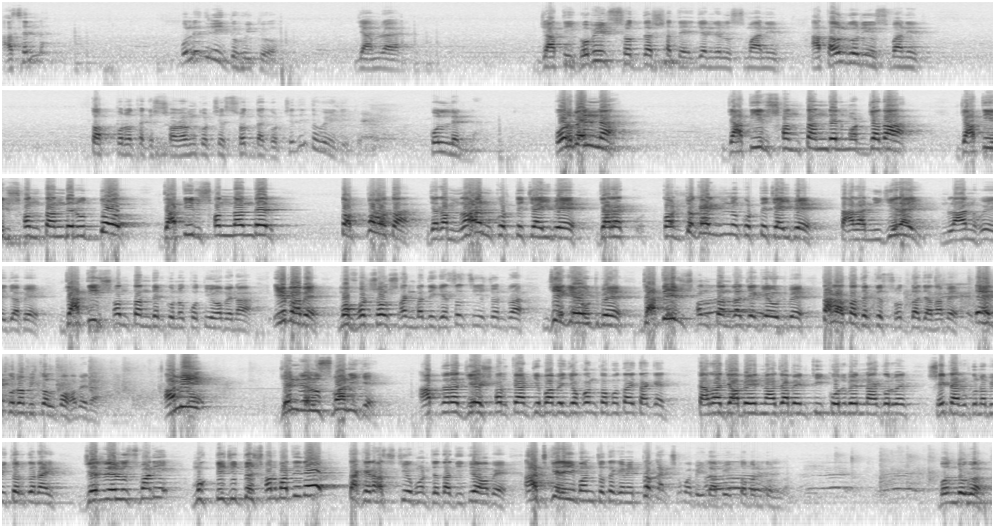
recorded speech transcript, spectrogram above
আছেন না? বলে দিলেই তো হইতো যে আমরা জাতি গভীর শ্রদ্ধার সাথে জেনারেল উসমানীর, আতাউল গনি উসমানীর তৎপরতাকে স্মরণ করছে, শ্রদ্ধা করছে, দিতে হয়ে যেত। করলেন না। করবেন না। জাতির সন্তানদের মর্যাদা, জাতির সন্তানদের উদ্যোগ, জাতির সন্তানদের তৎপরতা যারা ম্লান করতে চাইবে, যারা কণ্ঠকাঠিন্য করতে চাইবে, তারা নিজেরাই ম্লান হয়ে যাবে। জাতির সন্তানদের কোনো ক্ষতি হবে না। এভাবে মফস্বল সাংবাদিক অ্যাসোসিয়েশনরা জেগে উঠবে, জাতির সন্তানরা জেগে উঠবে, তারা তাদেরকে শ্রদ্ধা জানাবে। এর কোনো বিকল্প হবে না। আমি জেনারেল উসমানীকে, আপনারা যে সরকার যেভাবে যখন ক্ষমতায় থাকেন কারা যাবেন, না যাবেন, কি করবেন, না করবেন, সেটার কোনো বিতর্ক নাই। জেনারেল উসমানী মুক্তিযুদ্ধের সর্বাধীনে তাকে রাষ্ট্রীয় মর্যাদা দিতে হবে। আজকের এই মঞ্চ থেকে আমি প্রকাশ্যভাবে দাবি উত্থাপন করলাম। বন্ধুগণ,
